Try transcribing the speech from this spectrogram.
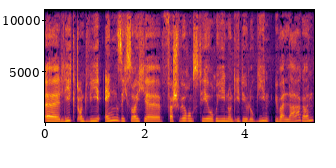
äh, liegt und wie eng sich solche Verschwörungstheorien und Ideologien überlagern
